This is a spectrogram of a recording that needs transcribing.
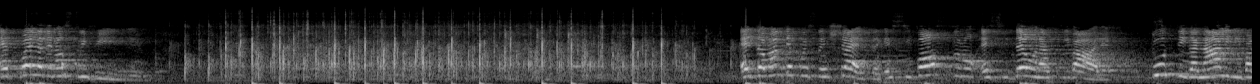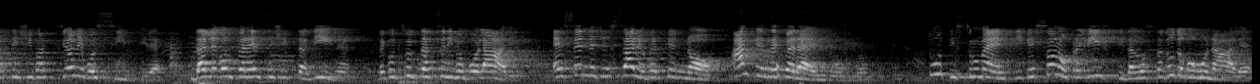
e quella dei nostri figli. È davanti a queste scelte che si possono e si devono attivare tutti i canali di partecipazione possibile, dalle conferenze cittadine, le consultazioni popolari e se necessario, perché no, anche il referendum. Tutti strumenti che sono previsti dallo Statuto Comunale,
